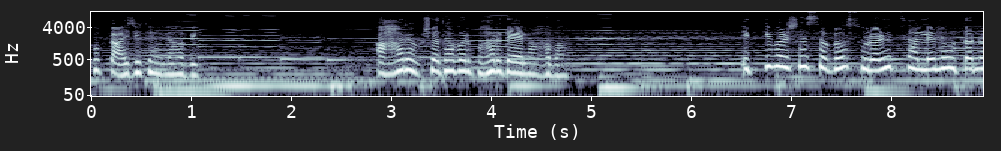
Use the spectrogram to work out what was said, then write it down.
खूप काळजी घ्यायला हवी. आहार औषधावर भर द्यायला हवा. इतकी वर्ष सगळं सुरळीत चाललेलं होतं ना?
